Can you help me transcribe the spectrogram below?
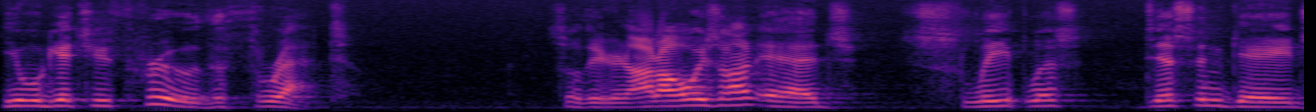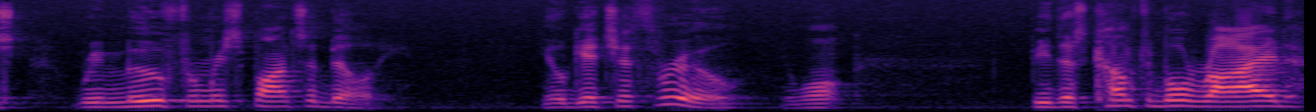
He will get you through the threat so that you're not always on edge, sleepless, disengaged, removed from responsibility. He'll get you through. It won't be this comfortable ride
